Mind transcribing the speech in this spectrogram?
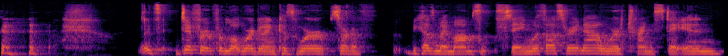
it's different from what we're doing because we're sort of because my mom's staying with us right now, we're trying to stay in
